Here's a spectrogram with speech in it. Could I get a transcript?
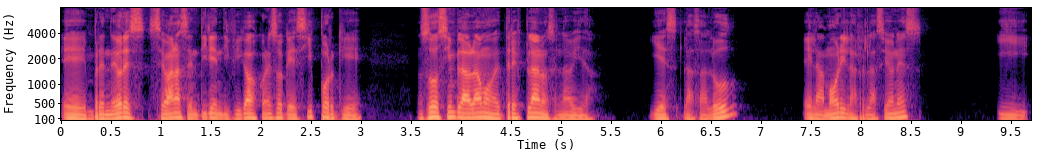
eh, emprendedores se van a sentir identificados con eso que decís porque nosotros siempre hablamos de tres planos en la vida. Y es la salud, el amor y las relaciones y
